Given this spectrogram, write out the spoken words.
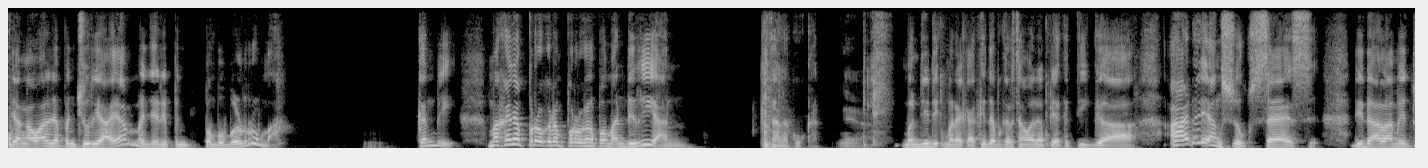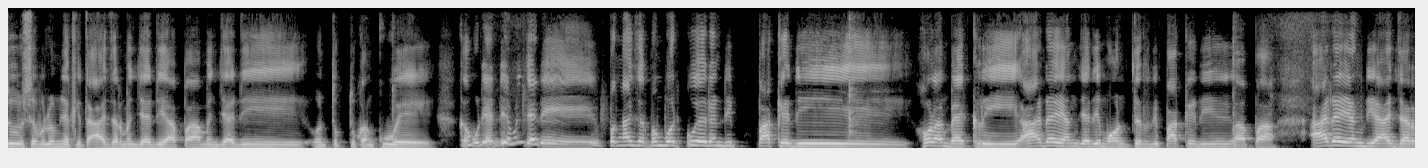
Yang awalnya pencuri ayam menjadi pembobol rumah. Can be. Makanya program-program pemandirian kita lakukan. Ya. mendidik mereka. Kita bekerja sama dengan pihak ketiga. Ada yang sukses. Di dalam itu sebelumnya kita ajar menjadi apa? Menjadi untuk tukang kue. Kemudian dia menjadi pengajar pembuat kue dan dipakai di Holland Bakery. Ada yang jadi montir dipakai di apa? Ada yang diajar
